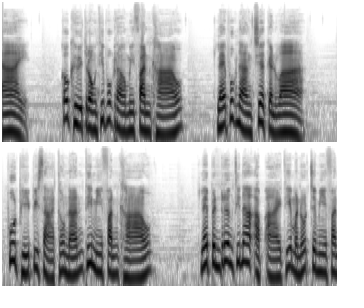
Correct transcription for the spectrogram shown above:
ได้ ก็คือตรงที่พวกเรามีฟันขาว และพวกนางเชื่อกันว่า พูดผีปีศาจเท่านั้นที่มีฟันขาว และเป็นเรื่องที่น่าอับอายที่มนุษย์จะมีฟัน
